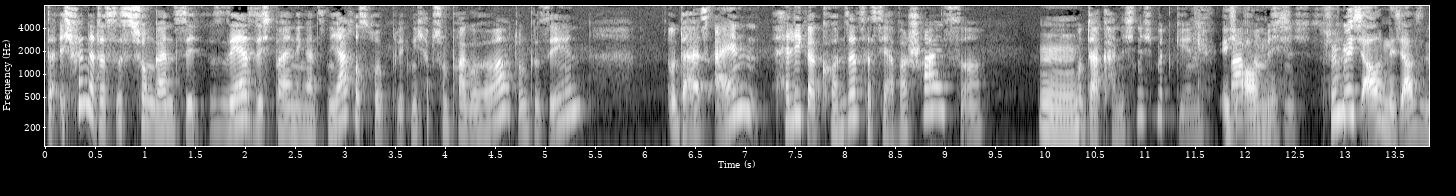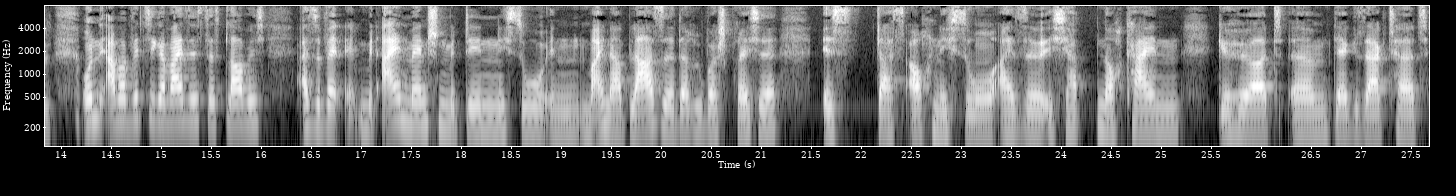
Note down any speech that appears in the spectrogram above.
da, ich finde, das ist schon ganz sehr sichtbar in den ganzen Jahresrückblicken. Ich habe schon ein paar gehört und gesehen. Und da ist ein helliger Konsens, das Jahr war scheiße. Und da kann ich nicht mitgehen. Mhm. Ich war auch für mich nicht. Für mich auch nicht, absolut. Und aber witzigerweise ist das, glaube ich, also wenn mit allen Menschen, mit denen ich so in meiner Blase darüber spreche, ist das auch nicht so. Also ich habe noch keinen gehört, ähm, der gesagt hat,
